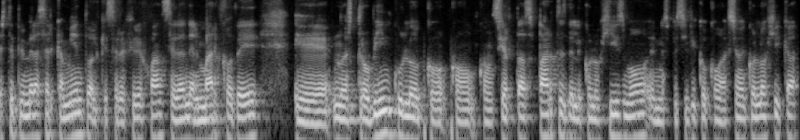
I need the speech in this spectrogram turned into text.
este primer acercamiento al que se refiere Juan se da en el marco de eh, nuestro vínculo con, con, ciertas partes del ecologismo, en específico con acción ecológica.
